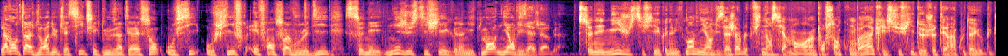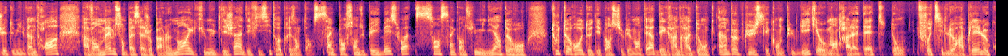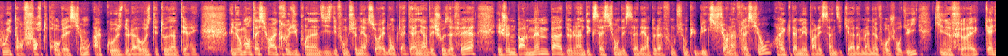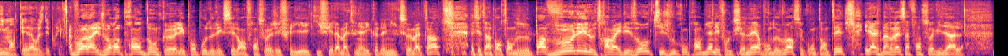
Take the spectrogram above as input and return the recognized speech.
L'avantage de Radio Classique, c'est que nous nous intéressons aussi aux chiffres, et François vous le dit, ce n'est ni justifié économiquement, ni envisageable ce n'est ni justifié économiquement ni envisageable financièrement. Hein. Pour s'en convaincre, il suffit de jeter un coup d'œil au budget 2023. Avant même son passage au Parlement, il cumule déjà un déficit représentant 5% du PIB, soit 158 milliards d'euros. Tout euro de dépenses supplémentaires dégradera donc un peu plus les comptes publics et augmentera la dette, dont, faut-il le rappeler, le coût est en forte progression à cause de la hausse des taux d'intérêt. Une augmentation accrue du point d'indice des fonctionnaires serait donc la dernière des choses à faire, et je ne parle même pas de l'indexation indexation des salaires de la fonction publique sur l'inflation, réclamée par les syndicats à la manœuvre aujourd'hui, qui ne ferait qu'alimenter la hausse des prix. Voilà, et je reprends donc euh, les propos de l'excellent François Geffrier qui fait la matinale économique ce matin. C'est important de ne pas voler le travail des autres. Si je vous comprends bien, les fonctionnaires vont devoir se contenter, et là je m'adresse à François Vidal,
